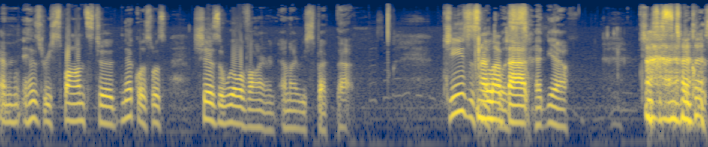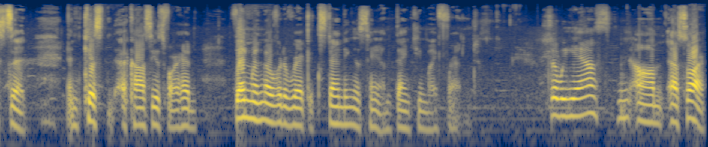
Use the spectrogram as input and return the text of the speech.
And his response to Nicholas was, She has a will of iron, and I respect that. Jesus, I love that. said, yeah. Jesus, Nicholas said, and kissed Acacia's forehead. Then went over to Rick, extending his hand. Thank you, my friend. So we asked um, SR,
